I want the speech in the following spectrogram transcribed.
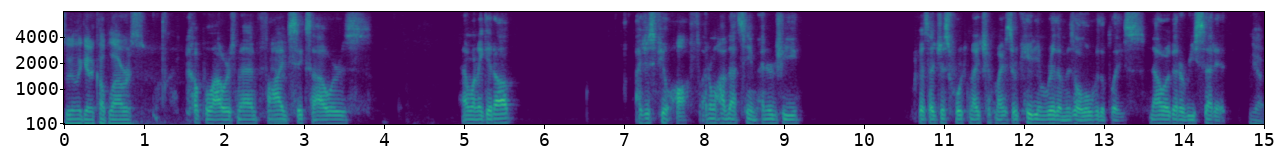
So you only get a couple hours. A Couple hours, man. Five, six hours. And when I get up, I just feel off. I don't have that same energy because I just worked night shift. My circadian rhythm is all over the place. Now I got to reset it. Yeah.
